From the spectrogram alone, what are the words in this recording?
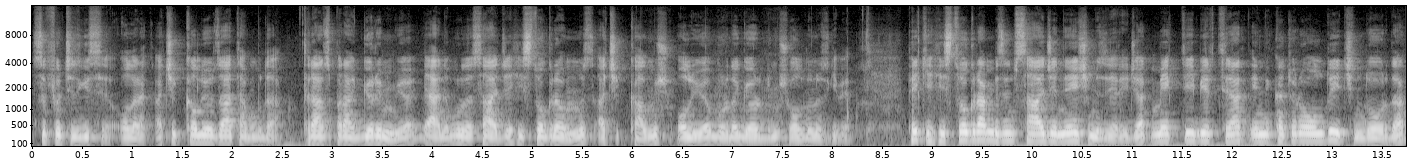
sıfır çizgisi olarak açık kalıyor. Zaten bu da transparan görünmüyor. Yani burada sadece histogramımız açık kalmış oluyor. Burada gördüğümüz olduğunuz gibi. Peki histogram bizim sadece ne işimize yarayacak? MACD bir trend indikatörü olduğu için doğrudan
